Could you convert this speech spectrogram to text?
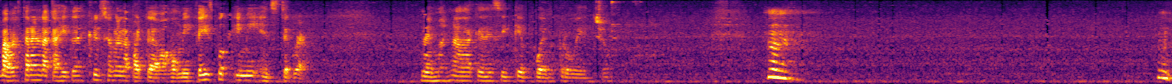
van a estar en la cajita de descripción en la parte de abajo, mi Facebook y mi Instagram. No hay más nada que decir que buen provecho. Hmm. Hmm.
